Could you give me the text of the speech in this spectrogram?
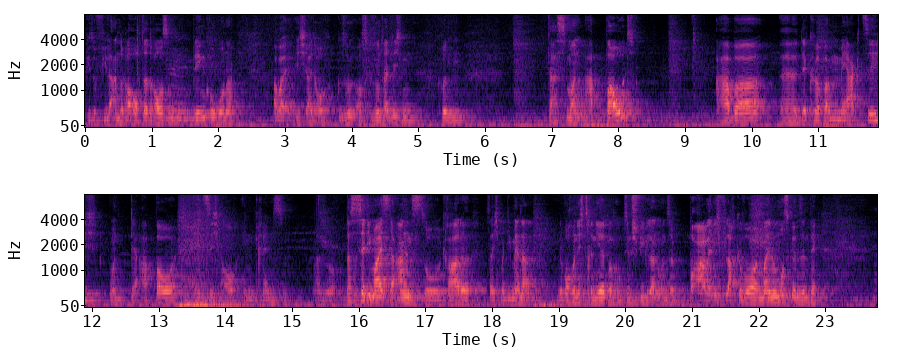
wie so viele andere auch da draußen Mhm. wegen Corona. Aber ich halt auch aus gesundheitlichen Gründen, dass man abbaut, aber äh, der Körper merkt sich und der Abbau hält sich auch in Grenzen. Also das ist ja die meiste Angst, so gerade, sag ich mal, die Männer. Eine Woche nicht trainiert, man guckt sich im Spiegel an und sagt, boah, bin ich flach geworden, meine Muskeln sind weg. Ja.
